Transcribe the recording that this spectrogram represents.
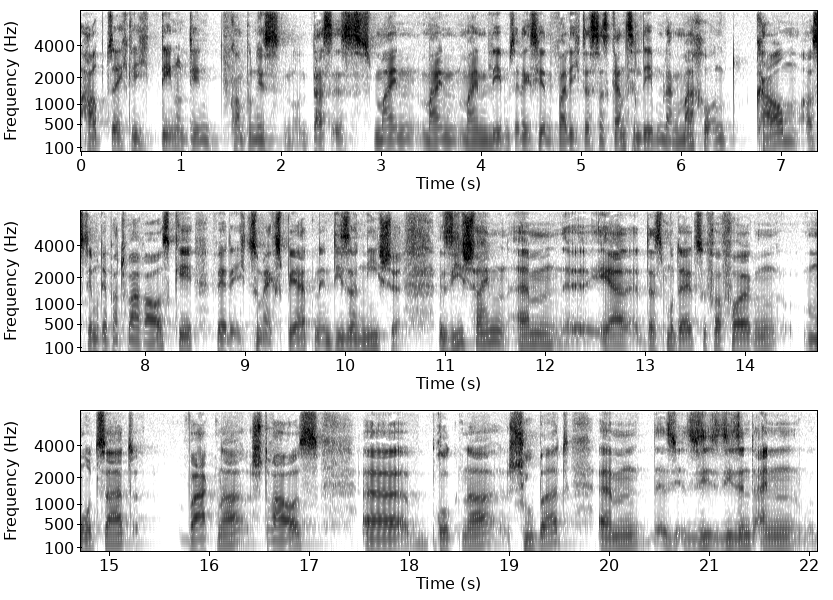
hauptsächlich den und den Komponisten. Und das ist mein, mein, mein Lebenselixier, weil ich das das ganze Leben lang mache und kaum aus dem Repertoire rausgehe, werde ich zum Experten in dieser Nische. Sie scheinen ähm, eher das Modell zu verfolgen, Mozart, Wagner, Strauss, äh, Bruckner, Schubert. Ähm, Sie, Sie sind ein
